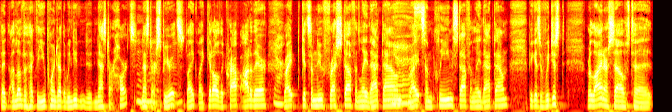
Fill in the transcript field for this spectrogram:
that I love the fact that you pointed out that we need to nest our hearts, mm-hmm. nest our spirits, mm-hmm. like like get all the crap out of there, yeah. right? Get some new fresh stuff and lay that down, yes. right? Some clean stuff and lay that down. Because if we just rely on ourselves to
